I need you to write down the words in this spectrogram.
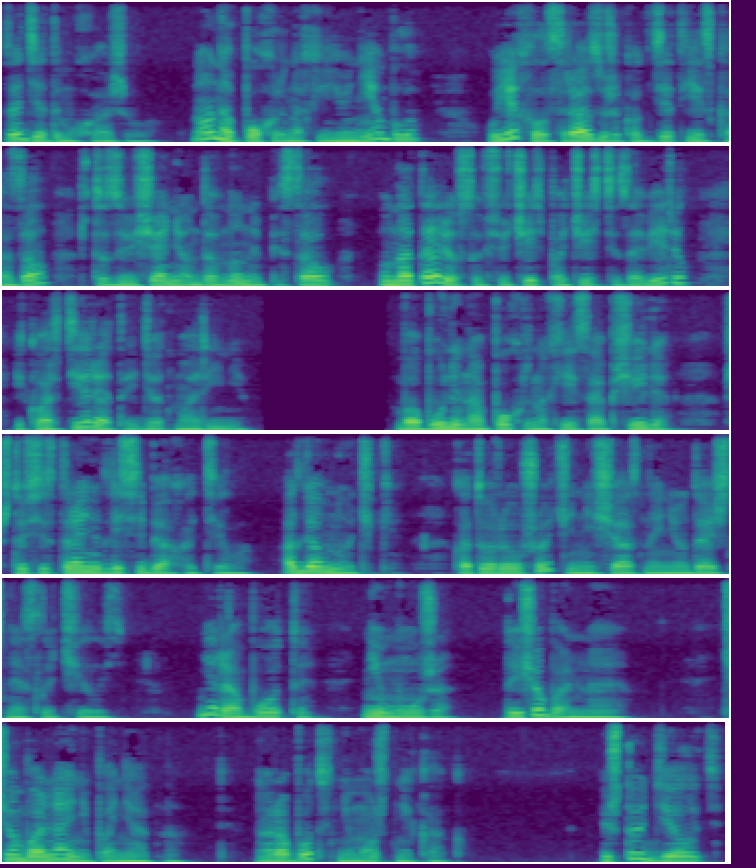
за дедом ухаживала. Но на похоронах ее не было, уехала сразу же, как дед ей сказал, что завещание он давно написал, у нотариуса всю честь по чести заверил, и квартира отойдет Марине. Бабули на похоронах ей сообщили, что сестра не для себя хотела, а для внучки, которая уж очень несчастная и неудачная случилась. Ни работы, ни мужа, да еще больная. Чем больная, непонятно, но работать не может никак. «И что делать?»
